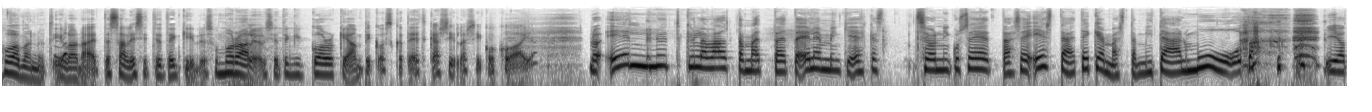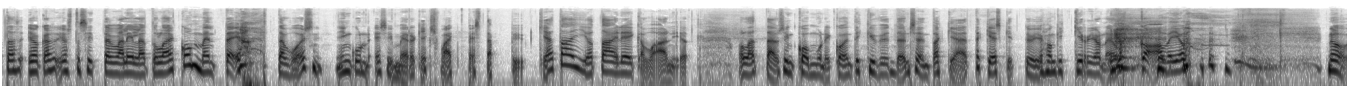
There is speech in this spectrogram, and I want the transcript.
huomannut Ilona, että sä olisit jotenkin, sun moraali olisi jotenkin korkeampi, koska teet käsilläsi koko ajan? No en nyt kyllä välttämättä, että enemminkin ehkä se on niinku se, että se estää tekemästä mitään muuta, jota, joka, josta sitten välillä tulee kommentteja, että voisi niin kuin esimerkiksi vaikka pestä pyykkiä tai jotain, eikä vaan olla täysin kommunikointikyvytön sen takia, että keskittyy johonkin kirjoneuvokkaavioon. No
